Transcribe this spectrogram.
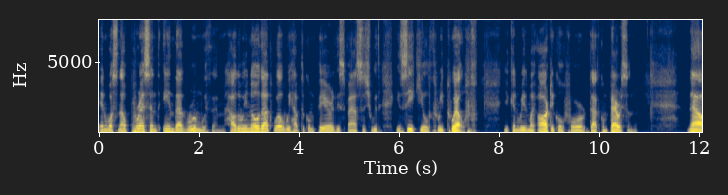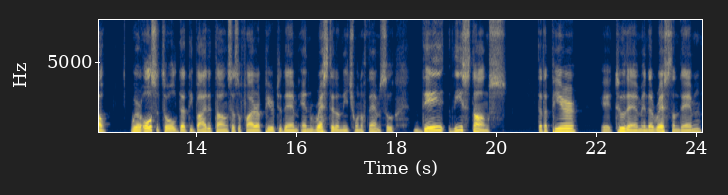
and was now present in that room with them. How do we know that? Well, we have to compare this passage with Ezekiel 3:12. You can read my article for that comparison. Now, we're also told that divided tongues as of fire appeared to them and rested on each one of them. So they these tongues that appear uh, to them and that rest on them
